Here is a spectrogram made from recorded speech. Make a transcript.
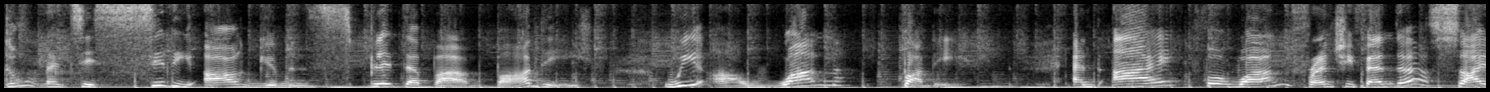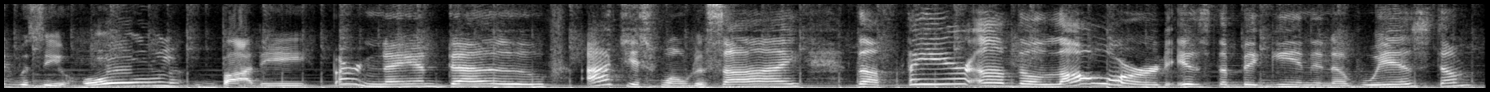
Don't let this silly argument split up our body. We are one body. And I, for one, Frenchy Fender, side with the whole body. Fernando, I just want to say the fear of the Lord is the beginning of wisdom,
